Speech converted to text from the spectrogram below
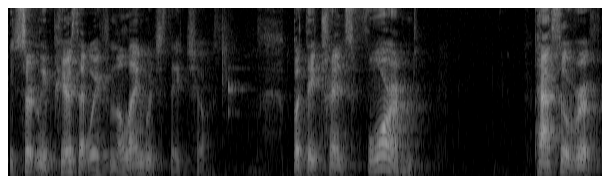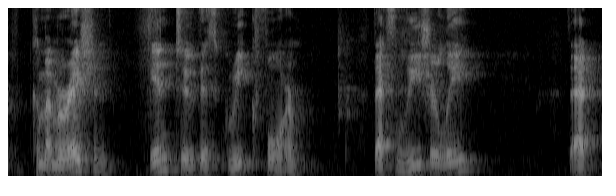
it certainly appears that way from the language they chose. But they transformed Passover commemoration into this Greek form that's leisurely, that,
